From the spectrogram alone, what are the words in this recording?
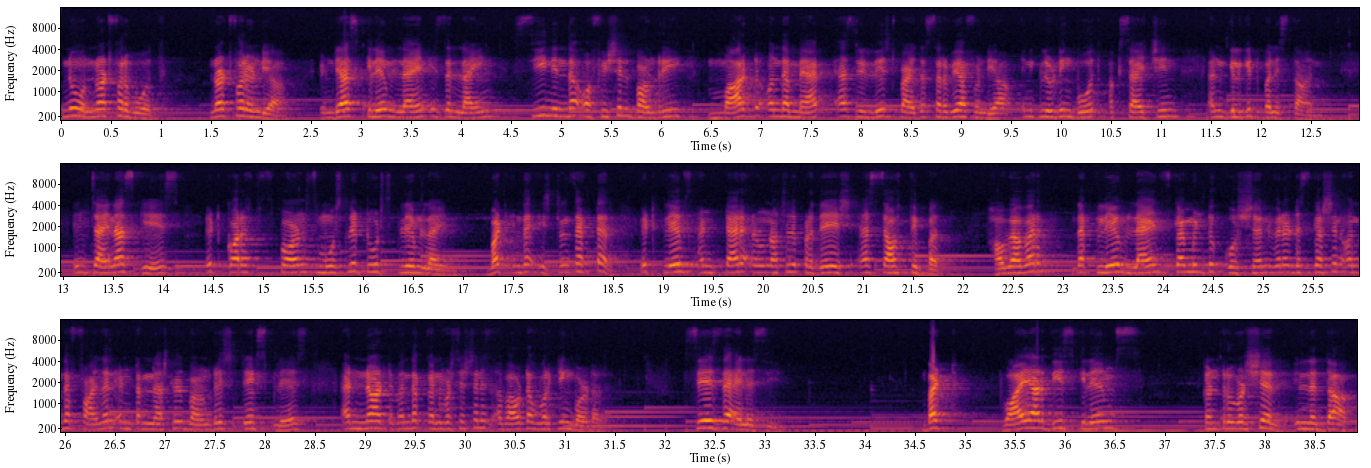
No, not for both. Not for India. India's claim line is the line seen in the official boundary marked on the map as released by the Survey of India, including both Aksai Chin and Gilgit Baltistan. In China's case, it corresponds mostly to its claim line, but in the eastern sector, it claims entire Arunachal Pradesh as South Tibet. However, the claim lines come into question when a discussion on the final international boundaries takes place and not when the conversation is about a working border, says the LAC. But why are these claims controversial in Ladakh?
